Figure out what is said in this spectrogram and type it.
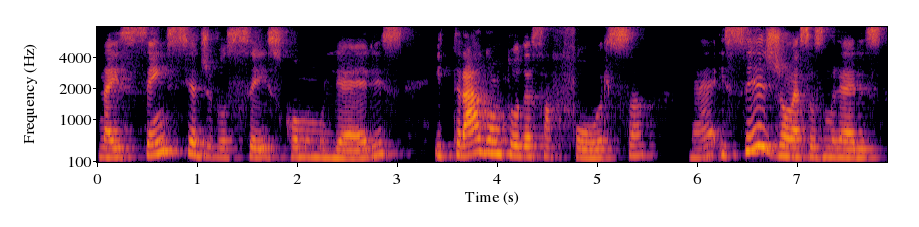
na essência de vocês como mulheres e tragam toda essa força né? E sejam essas mulheres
